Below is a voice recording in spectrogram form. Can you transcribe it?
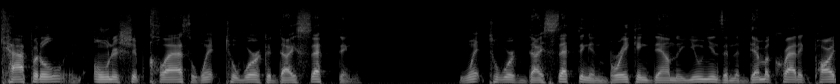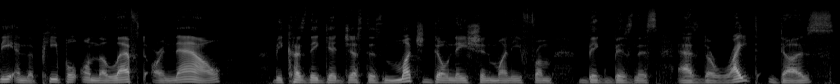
capital and ownership class went to work dissecting, went to work dissecting and breaking down the unions, and the Democratic Party and the people on the left are now. Because they get just as much donation money from big business as the right does,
